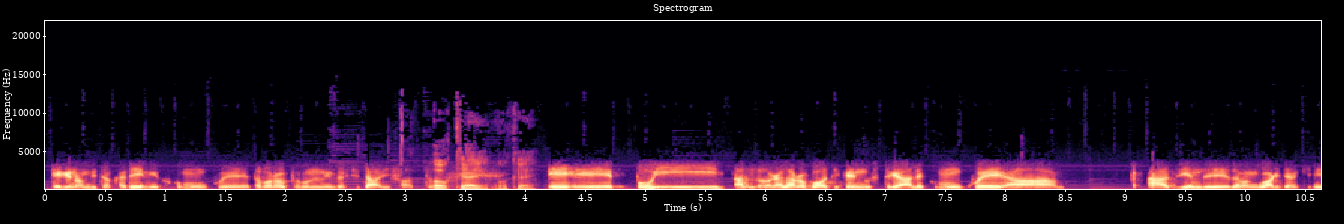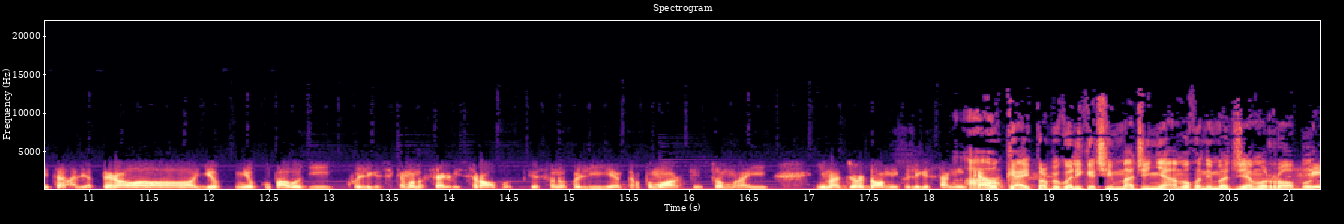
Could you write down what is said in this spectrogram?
ero in ambito accademico comunque, lavoravo per un'università di fatto. Ok, ok. E poi, allora, la robotica industriale comunque ha, ha aziende d'avanguardia anche in Italia, però io mi occupavo di quelli che si chiamano service robot, che sono quelli antropomorfi, insomma, i, i maggiordomi, quelli che stanno in casa. Ah, ok, proprio quelli che ci immaginiamo quando immaginiamo il robot, Sì,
